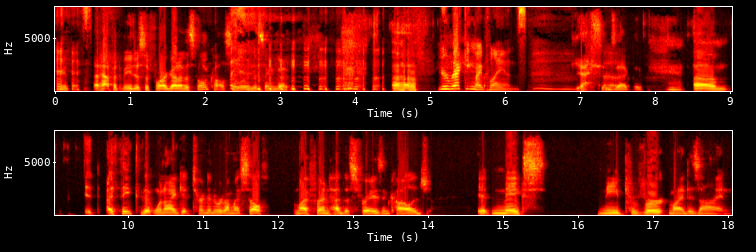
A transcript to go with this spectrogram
I mean, that happened to me just before I got on this phone call, so we're in the same boat. uh, You're wrecking my plans. Yes, exactly. Um, it, I think that when I get turned inward on myself, my friend had this phrase in college. It makes me pervert my design.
